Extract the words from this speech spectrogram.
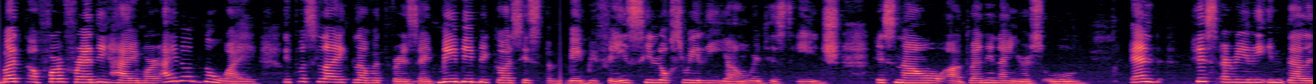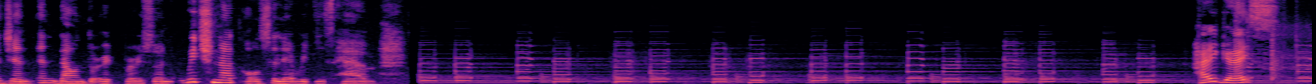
But uh, for Freddie Highmore, I don't know why. It was like love at first sight. Maybe because his baby face, he looks really young with his age. He's now uh, 29 years old. And he's a really intelligent and down to earth person, which not all celebrities have. Hi guys!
